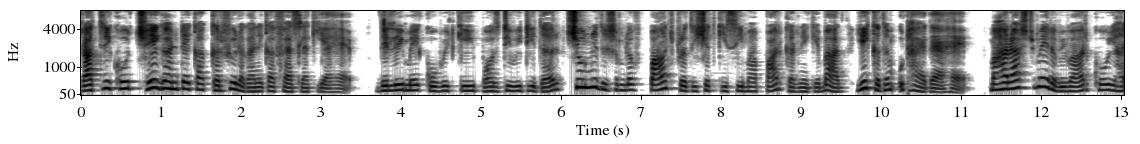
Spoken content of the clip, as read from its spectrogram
रात्रि को छह घंटे का कर्फ्यू लगाने का फैसला किया है। दिल्ली में कोविड की पॉजिटिविटी दर शून्य दशमलव पाँच प्रतिशत की सीमा पार करने के बाद ये कदम उठाया गया है। महाराष्ट्र में रविवार को यहाँ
